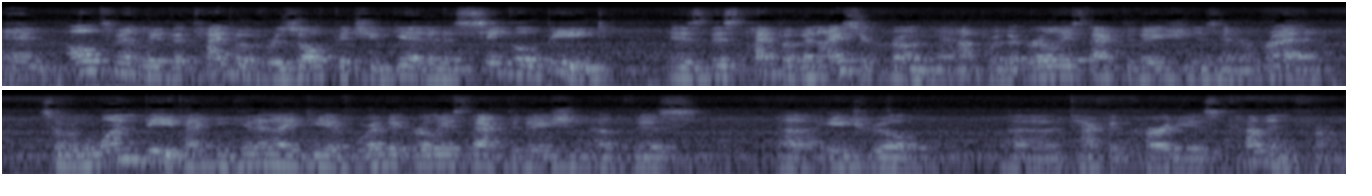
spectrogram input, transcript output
and ultimately, the type of result that you get in a single beat is this type of an isochrone map where the earliest activation is in a red. So in one beat, I can get an idea of where the earliest activation of this uh, atrial uh, tachycardia is coming from.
